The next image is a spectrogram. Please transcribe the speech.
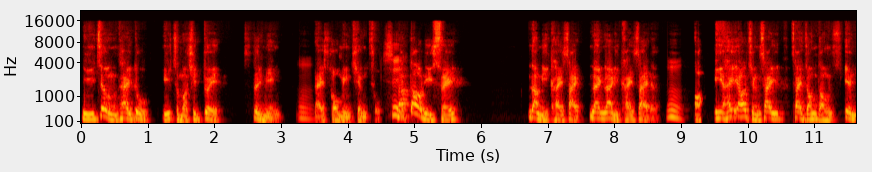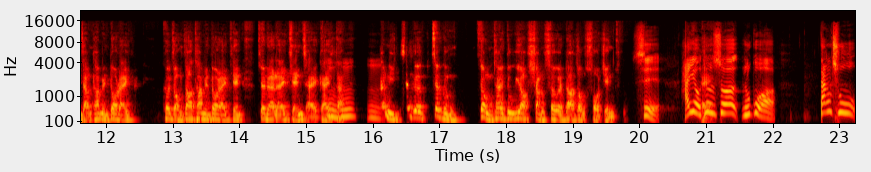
你这种态度你怎么去对市民？嗯，来说明清楚。是，那到底谁让你开赛？让让你开赛的？嗯，哦，你还邀请蔡蔡总统、院长他们都来。柯总召他们都来剪，就来来剪彩开赛。嗯，嗯那你这个这种这种态度要向社会大众说清楚。是，还有就是说，如果当初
